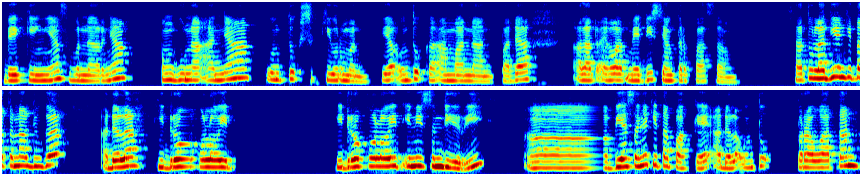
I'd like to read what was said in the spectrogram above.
backingnya sebenarnya penggunaannya untuk securement ya untuk keamanan pada alat-alat medis yang terpasang. Satu lagi yang kita kenal juga adalah hidrokoloid. Hidrokoloid ini sendiri uh, biasanya kita pakai adalah untuk perawatan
